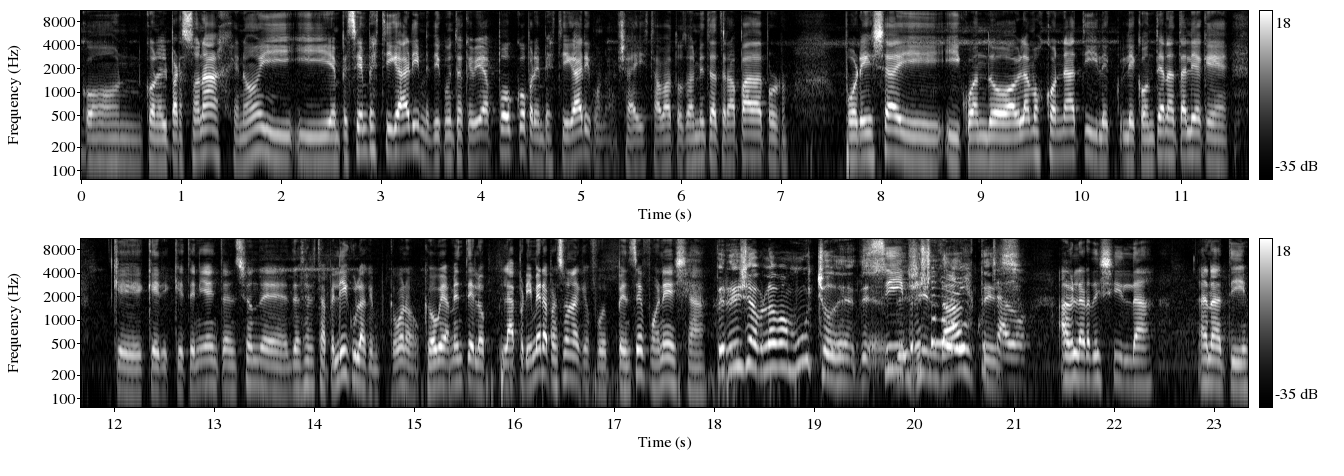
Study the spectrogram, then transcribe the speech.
con, con el personaje, ¿no? Y, y empecé a investigar y me di cuenta que había poco para investigar y bueno, ya ahí estaba totalmente atrapada por, por ella y, y cuando hablamos con Nati le, le conté a Natalia que, que, que- que tenía intención de, de hacer esta película, que, que bueno, que obviamente lo- la primera persona que fue, pensé fue en ella. Pero ella hablaba mucho de, de, Sí, de pero yo no Gilda la había antes. escuchado hablar de Gilda, a Nati.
